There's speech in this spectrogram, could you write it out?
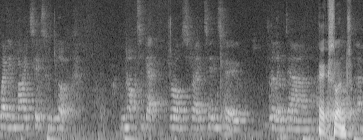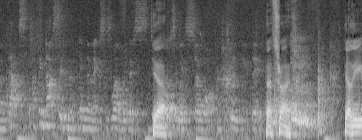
when invited to look, not to get drawn straight into drilling down. And, Excellent. And that's, I think that's in the, in the mix as well with this yeah. difficulty with so what and just leaving it. That's right. Yeah, the,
